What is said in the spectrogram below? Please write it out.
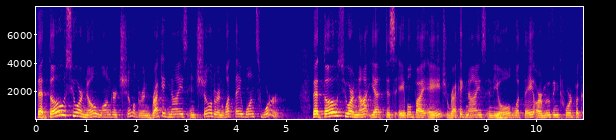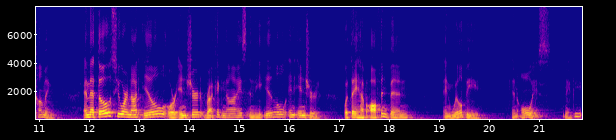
that those who are no longer children recognize in children what they once were that those who are not yet disabled by age recognize in the old what they are moving toward becoming, and that those who are not ill or injured recognize in the ill and injured what they have often been and will be and always may be.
